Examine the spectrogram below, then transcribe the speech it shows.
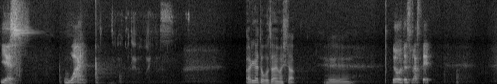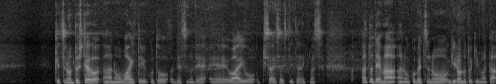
Yes. Why? ありがとうございました。えー、どういたしまして。 結論としてはあの Y ということですので、えー、Y を記載させていただきます。後で、まあ、あの個別の議論の時にまた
